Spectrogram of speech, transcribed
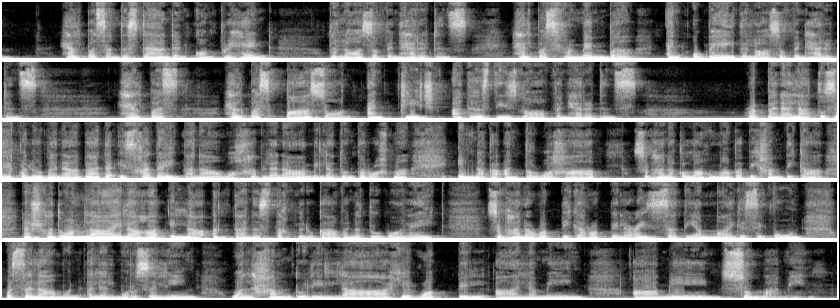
help us understand and comprehend the laws of inheritance, help us remember and obey the laws of inheritance, help us help us pass on and teach others these law of inheritance. ربنا لا تزغ قلوبنا بعد إذ هديتنا وهب لنا من لدنك الرحمة إنك أنت الوهاب. سبحانك اللهم وبحمدك نشهد أن لا إله إلا أنت نستغفرك ونتوب إليك. سبحان ربك رب العزة عما يصفون وسلام على المرسلين والحمد لله رب العالمين. آمين. ثم آمين.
